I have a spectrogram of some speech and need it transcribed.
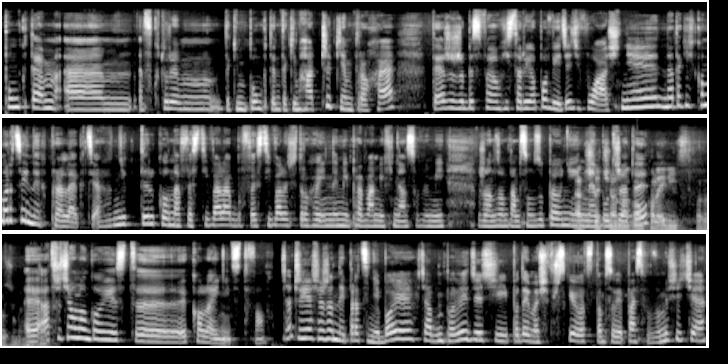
punktem, em, w którym, takim punktem, takim haczykiem trochę, też, żeby swoją historię opowiedzieć właśnie na takich komercyjnych prelekcjach, nie tylko na festiwalach, bo festiwale się trochę innymi prawami finansowymi rządzą, tam są zupełnie A inne budżety. nogą kolejnictwo, rozumiem. E, tak? A trzecią nogą jest e, kolejnictwo. Znaczy ja się żadnej pracy nie boję, chciałabym powiedzieć i podejmę się wszystkiego, co tam sobie Państwo wymyślicie,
